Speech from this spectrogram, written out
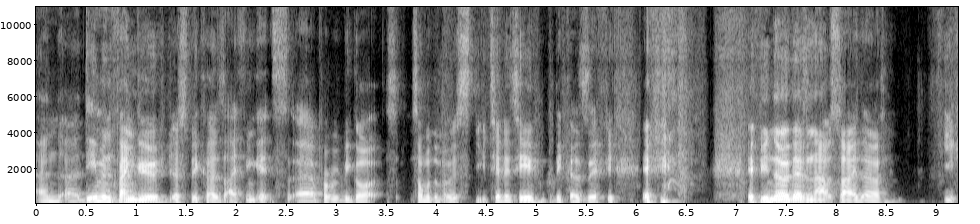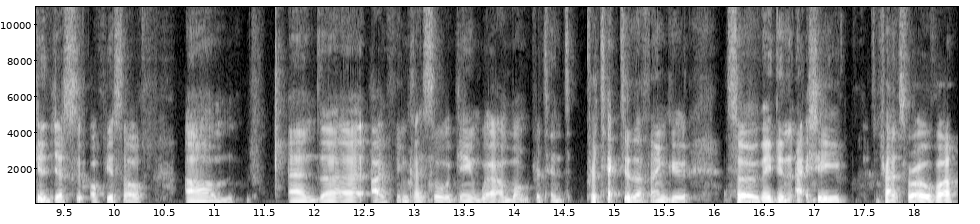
and uh, Demon Fang Gu, just because I think it's uh, probably got some of the most utility. Because if you if you if you know there's an outsider, you can just off yourself. Um, and uh, I think I saw a game where a monk pretend, protected a Fang Gu, so they didn't actually transfer over,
